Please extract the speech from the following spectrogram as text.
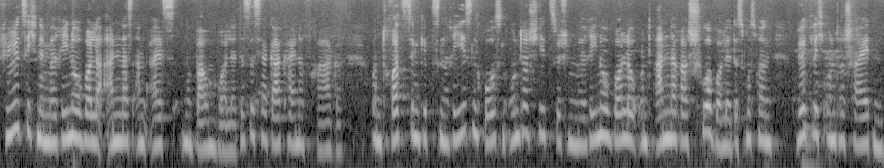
fühlt sich eine Merino-Wolle anders an als eine Baumwolle. Das ist ja gar keine Frage. Und trotzdem gibt es einen riesengroßen Unterschied zwischen Merino-Wolle und anderer Schurwolle. Das muss man wirklich unterscheiden.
